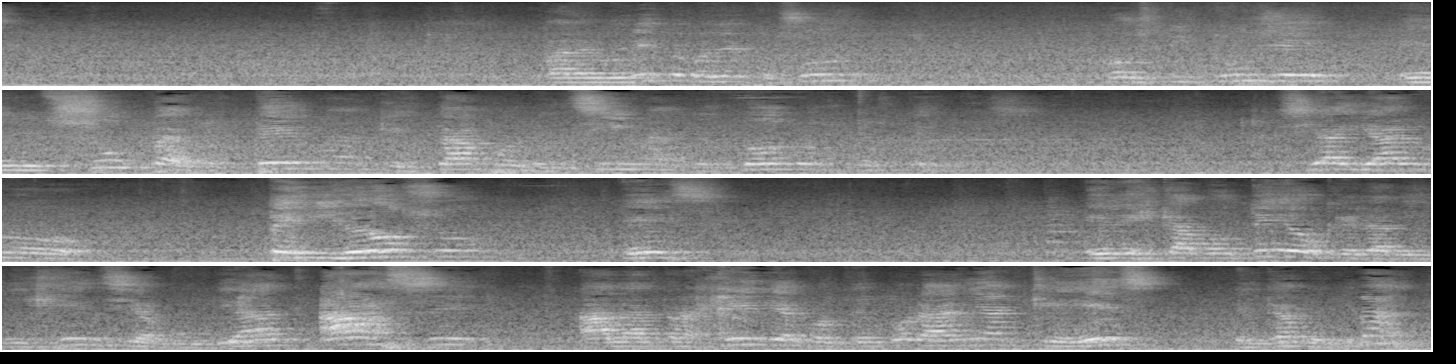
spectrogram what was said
Para el Movimiento Proyecto Sur constituye el super tema que está por encima de todos los temas. Si hay algo peligroso es el escamoteo que la dirigencia mundial hace a la tragedia contemporánea que es el cambio climático.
